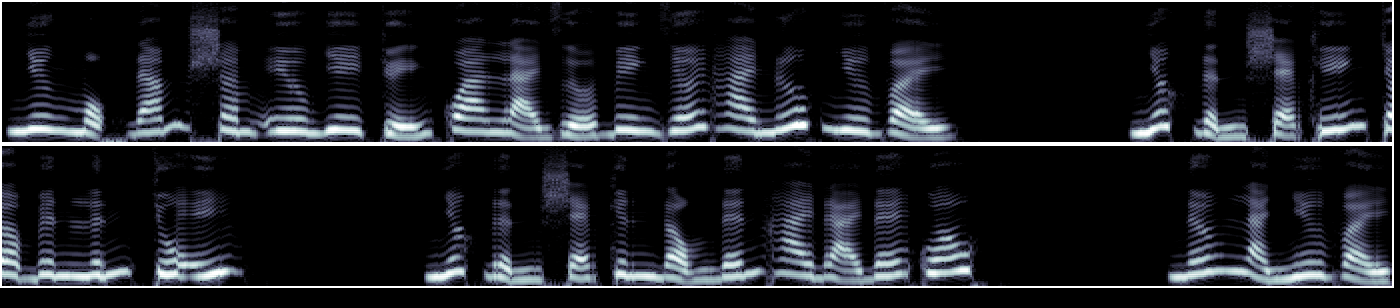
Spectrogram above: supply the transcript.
Nhưng một đám sâm yêu di chuyển qua lại giữa biên giới hai nước như vậy, nhất định sẽ khiến cho binh lính chú ý. Nhất định sẽ kinh động đến hai đại đế quốc. Nếu là như vậy,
